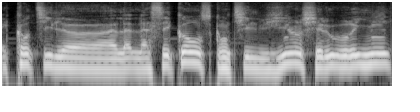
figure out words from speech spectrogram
Et quand il, la, la séquence, quand il vient chez l'ouvrier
